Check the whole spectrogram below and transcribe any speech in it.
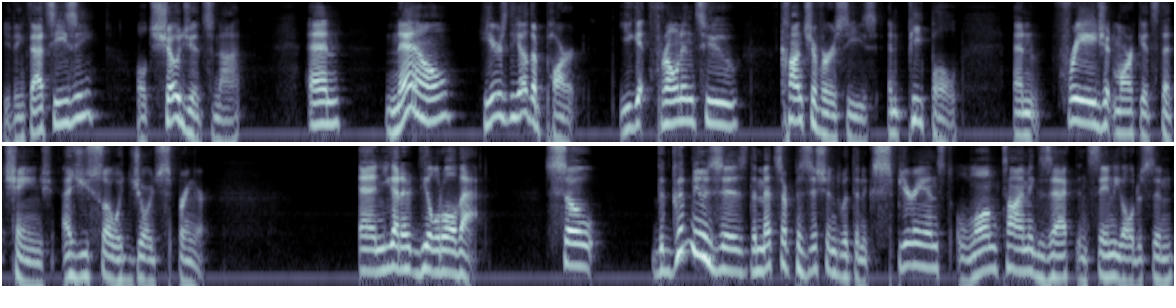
You think that's easy? Well, it showed you it's not. And now, here's the other part. You get thrown into controversies and people and free agent markets that change, as you saw with George Springer. And you got to deal with all that. So the good news is the Mets are positioned with an experienced, long-time exec in Sandy Alderson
